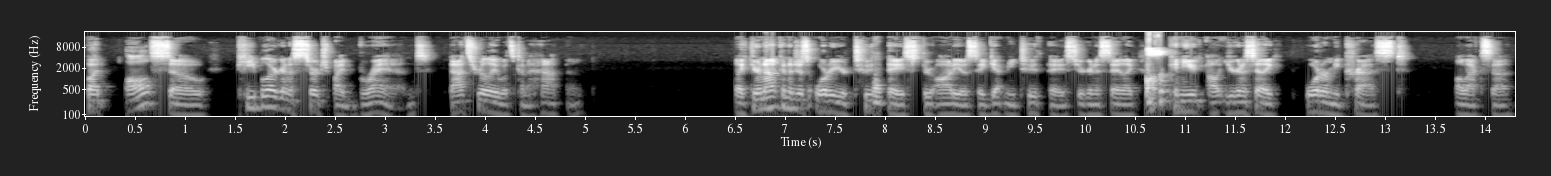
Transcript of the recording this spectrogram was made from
But also people are going to search by brand. That's really what's going to happen like you're not going to just order your toothpaste through audio say get me toothpaste you're going to say like can you uh, you're going to say like order me crest alexa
